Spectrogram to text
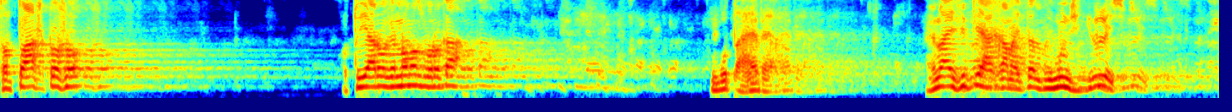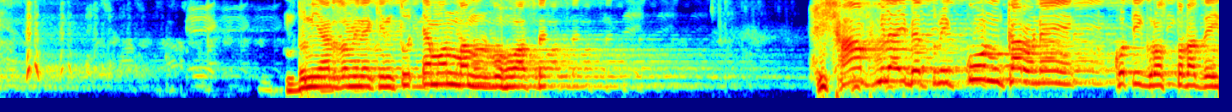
তোর তো আষ্টশো তুই আর ওকে নমাজ পড়ো কা? হেরে। হেন দুনিয়ার জমিনে কিন্তু এমন মানুষ বহু আছে। হিসাব মিলাইবে তুমি কোন কারণে ক্ষতিগ্রস্তটা যেই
